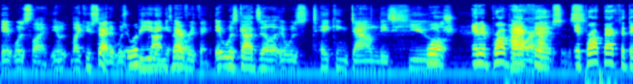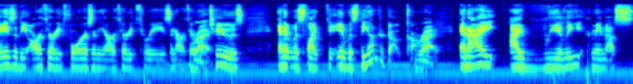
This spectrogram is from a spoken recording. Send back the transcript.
It was like it, like you said, it was, It was beating Godzilla. everything. It was Godzilla. It was taking down these huge. Well, and it brought back the it brought back the days of the R34s and the R33s and R32s, and it was like the, it was the underdog car. right. And I I really I mean us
